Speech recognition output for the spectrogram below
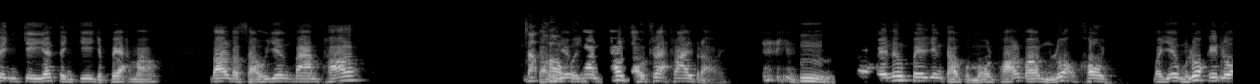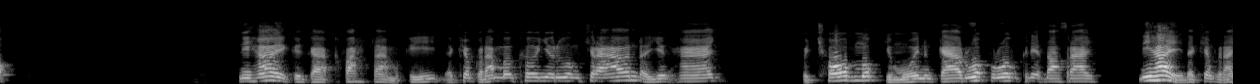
ទិញជីទិញជីជាពាក់មកដល់ទៅស្រូវយើងបានផលដាក់ថោកវិញបានផលស្រូវធ្លាក់ថ្លៃប្រហើយអឺពេលហ្នឹងពេលយើងត្រូវប្រមូលផលបើមិនលក់ខូចបើយើងមិនលក់គេលក់ នេះហើយគឺការខ្វះសាមគ្គីដែលខ្ញុំក៏ណាំមើលឃើញរឿងច្រើនដែលយើងអាចប្រឈមមុខជាមួយនឹងការរួបរวมគ្នាដោះស្រាយនេះហើយដែលខ្ញុំក៏ណា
